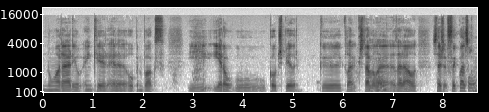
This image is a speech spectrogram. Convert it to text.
num horário em que era, era open box e, e era o, o, o coach Pedro que, que estava lá a dar a aula. Ou seja, foi quase Uhum.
